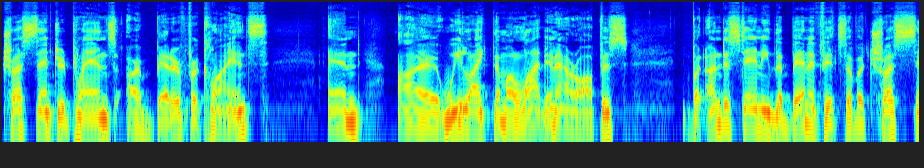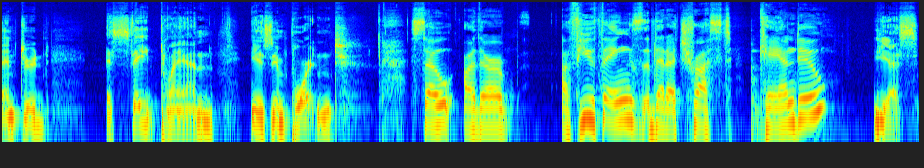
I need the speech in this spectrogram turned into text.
Trust centered plans are better for clients, and uh, we like them a lot in our office. But understanding the benefits of a trust centered estate plan is important. So, are there a few things that a trust can do? Yes,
